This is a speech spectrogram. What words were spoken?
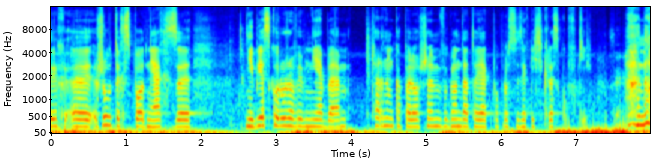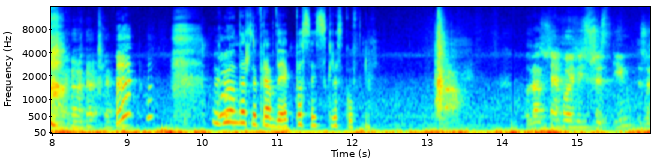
Tych e, żółtych spodniach z niebiesko-różowym niebem, czarnym kapeluszem. Wygląda to jak po prostu z jakiejś kreskówki. No. Wyglądasz naprawdę jak postać z kreskówki. Od razu chciałem powiedzieć wszystkim, że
